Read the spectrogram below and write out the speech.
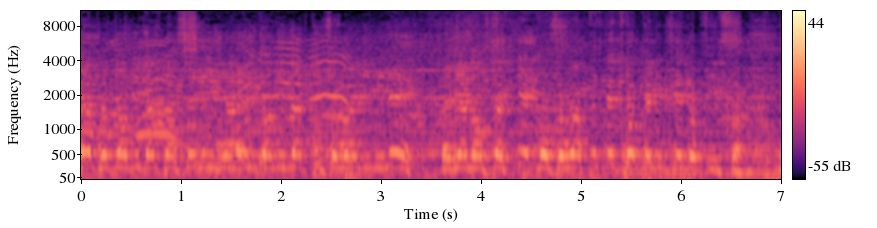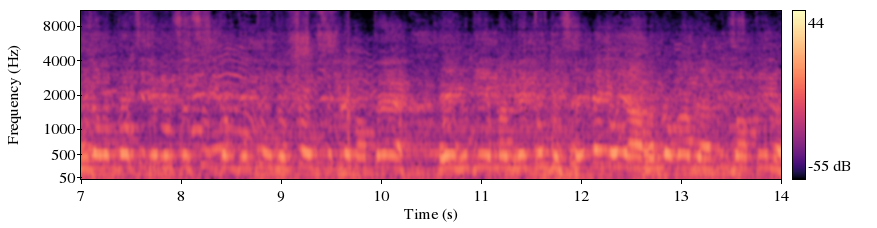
quatre candidates par série, il y a une candidate qui se voit éliminée, eh bien dans ce cas-ci, elles vont se voir toutes les trois qualifiées d'office. Nous avons considéré ceci comme des tours de choses supplémentaires et vous dire malgré tout que c'est Egoyard, Nora de la Byzantine,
